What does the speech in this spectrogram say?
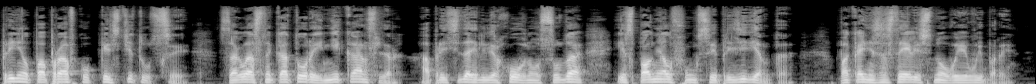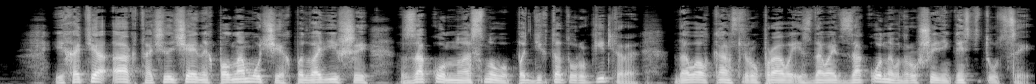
принял поправку к Конституции – согласно которой не канцлер, а председатель Верховного суда исполнял функции президента, пока не состоялись новые выборы. И хотя акт о чрезвычайных полномочиях, подводивший законную основу под диктатуру Гитлера, давал канцлеру право издавать законы в нарушении Конституции,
